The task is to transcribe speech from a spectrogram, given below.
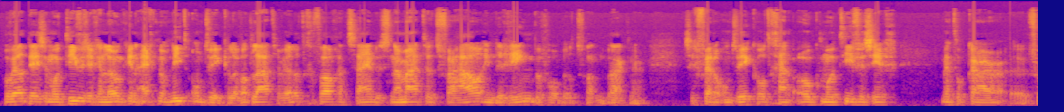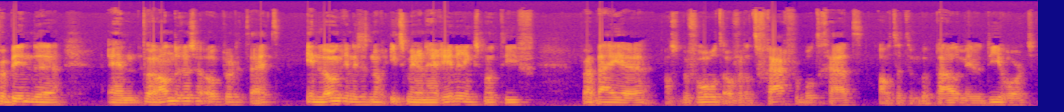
Hoewel deze motieven zich in Lohengrin eigenlijk nog niet ontwikkelen, wat later wel het geval gaat zijn. Dus naarmate het verhaal in de ring bijvoorbeeld van Wagner zich verder ontwikkelt, gaan ook motieven zich met elkaar uh, verbinden en veranderen ze ook door de tijd in Lohengrin is het nog iets meer een herinneringsmotief. Waarbij je, als het bijvoorbeeld over dat vraagverbod gaat, altijd een bepaalde melodie hoort.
